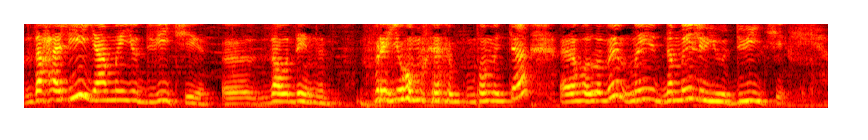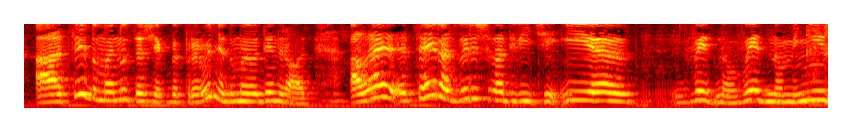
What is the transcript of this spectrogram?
взагалі я мию двічі е, за один прийом помиття е, голови мию, намилюю двічі. А цей, думаю, ну це ж якби природня, думаю, один раз. Але цей раз вирішила двічі. І видно, видно, мені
